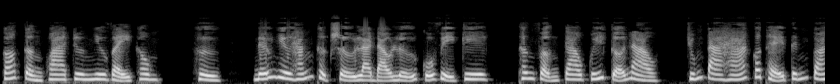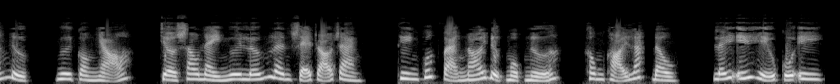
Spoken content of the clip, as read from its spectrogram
Có cần khoa trương như vậy không? Hừ, nếu như hắn thực sự là đạo lữ của vị kia, thân phận cao quý cỡ nào, chúng ta há có thể tính toán được, ngươi còn nhỏ, chờ sau này ngươi lớn lên sẽ rõ ràng. Thiên quốc vạn nói được một nửa, không khỏi lắc đầu, lấy ý hiểu của y,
